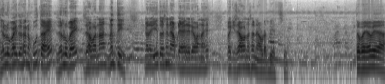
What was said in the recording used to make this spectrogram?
જલ્લુભાઈ તો છે ને હુતા હે જલ્લુભાઈ જવાના નથી. અને એ તો છે ને આપણે હારે રહેવાના છે. બાકી જવાના છે ને આપણા બે જ છે. તો ભાઈ હવે આ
